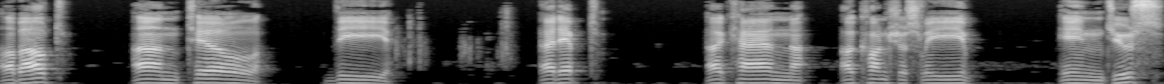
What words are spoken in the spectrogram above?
about until the adept can consciously induce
